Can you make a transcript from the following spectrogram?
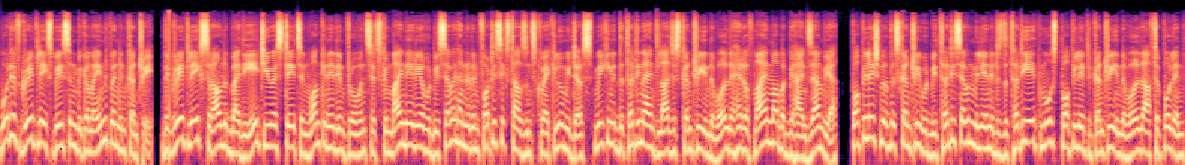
What if Great Lakes Basin become an independent country? The Great Lakes surrounded by the 8 US states and one Canadian province, its combined area would be 746,000 square kilometers, making it the 39th largest country in the world ahead of Myanmar but behind Zambia. Population of this country would be 37 million. It is the 38th most populated country in the world after Poland.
